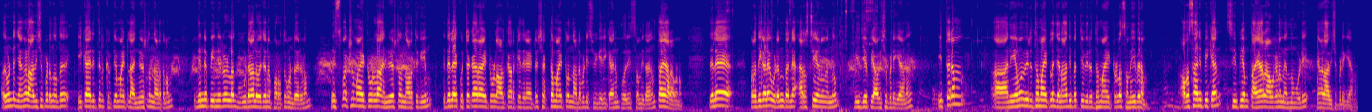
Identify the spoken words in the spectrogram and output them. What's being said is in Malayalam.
അതുകൊണ്ട് ഞങ്ങൾ ആവശ്യപ്പെടുന്നത് ഈ കാര്യത്തിൽ കൃത്യമായിട്ടുള്ള അന്വേഷണം നടത്തണം. ഇതിന്റെ പിന്നിലുള്ള ഗൂഢാലോചന പുറത്തു കൊണ്ടുവരണം. നിഷ്പക്ഷമായിട്ടുള്ള അന്വേഷണം നടത്തുകയും ഇതിലെ കുറ്റക്കാരായിട്ടുള്ള ആൾക്കാർക്കെതിരായിട്ട് ശക്തമായിട്ടുള്ള നടപടി സ്വീകരിക്കാനും പോലീസ് സംവിധാനം തയ്യാറാവണം. ഇതിലെ പ്രതികളെ ഉടൻ തന്നെ അറസ്റ്റ് ചെയ്യണമെന്നും ബി ജെ പി ആവശ്യപ്പെടുകയാണ്. ഇത്തരം നിയമവിരുദ്ധമായിട്ടുള്ള ജനാധിപത്യ വിരുദ്ധമായിട്ടുള്ള സമീപനം അവസാനിപ്പിക്കാൻ സി പി എം തയ്യാറാവണമെന്നും കൂടി ഞങ്ങൾ ആവശ്യപ്പെടുകയാണ്.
